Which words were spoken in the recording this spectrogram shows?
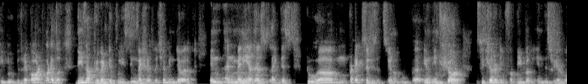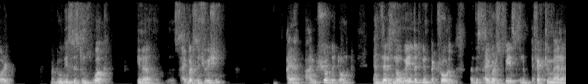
people with record, whatever. These are preventive policing measures which have been developed in and many others like this to um, protect citizens, you know, uh, ensure security for people in this real world. But do these systems work in a cyber situation? I, I'm sure they don't. And there is no way that you can patrol the cyberspace in an effective manner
